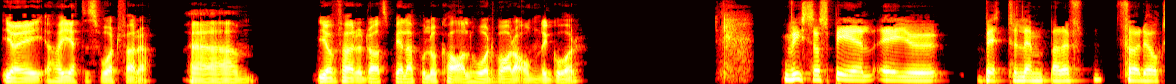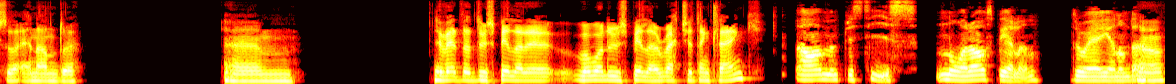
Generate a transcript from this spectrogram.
jag är, har jättesvårt för det. Ehm, jag föredrar att spela på lokal hårdvara om det går. Vissa spel är ju bättre lämpade för det också än andra. Ehm, jag vet att du spelade, vad var det du spelade? Ratchet and Clank? Ja, men precis. Några av spelen drog jag igenom där. Ja.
